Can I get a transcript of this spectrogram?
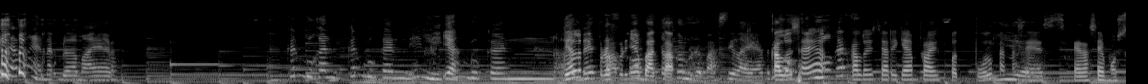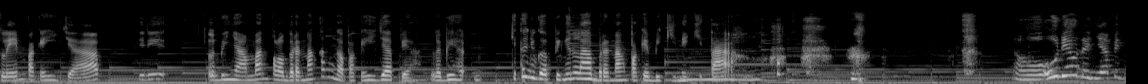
Iya, emang enak dalam air. Kan bukan kan bukan ini, Iya. kan bukan Dia uh, lebih bathtub. prefernya bathtub. kan udah pasti lah ya. Tapi kalau kalau saya kan kalau carikan private pool karena Iya. saya sekarang saya muslim pakai hijab jadi lebih nyaman kalau berenang kan nggak pakai hijab ya lebih kita juga pingin lah berenang pakai bikini kita Hmm. Oh, oh, dia udah nyiapin.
